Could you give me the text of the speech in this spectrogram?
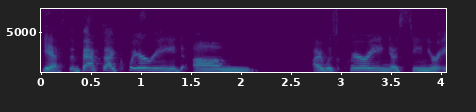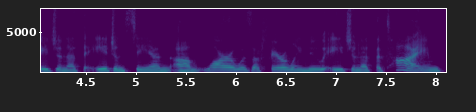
yes. In fact i queried um, I was querying a senior agent at the agency, and um, Lara was a fairly new agent at the time.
